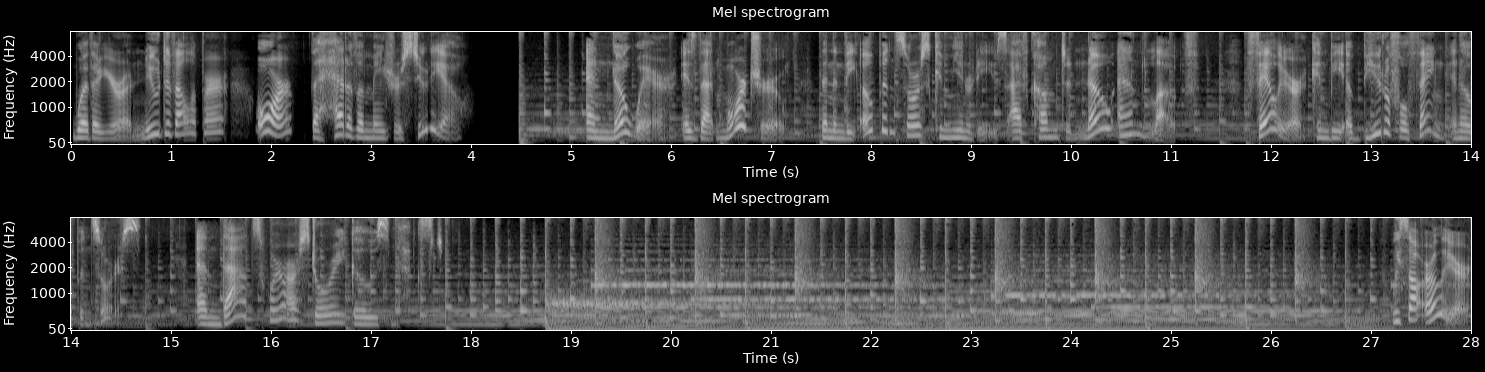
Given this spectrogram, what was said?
whether you're a new developer or the head of a major studio. And nowhere is that more true than in the open source communities I've come to know and love. Failure can be a beautiful thing in open source. And that's where our story goes next. We saw earlier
